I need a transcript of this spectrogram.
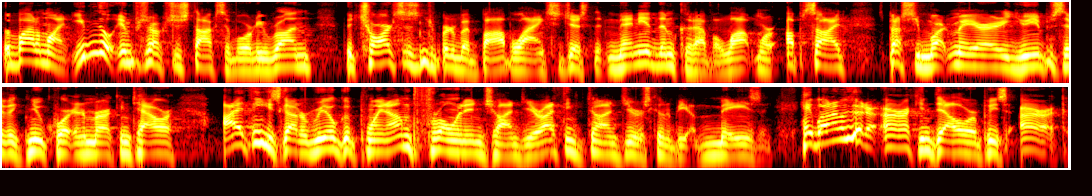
The bottom line, even though infrastructure stocks have already run, the charts as interpreted by Bob Lang suggest that many of them could have a lot more upside, especially Martin Marietta, Union Pacific, Nucor, and American Tower. I think he's got a real good point. I'm throwing in John Deere. I think John Deere is going to be amazing. Hey, why don't we go to Eric in Delaware, please? Eric.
